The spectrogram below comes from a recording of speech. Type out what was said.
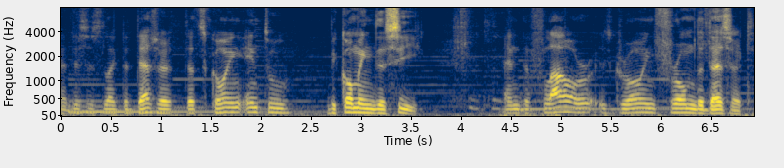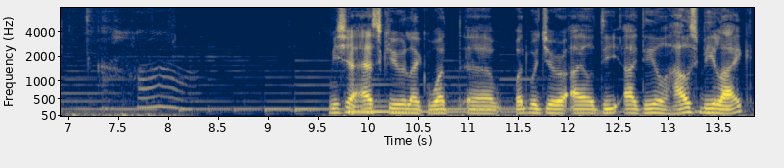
uh, this is like the desert that's going into becoming the sea, and the flower is growing from the desert. Misha asked you like what uh, what would your ideal house be like,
